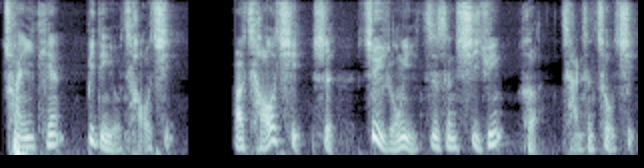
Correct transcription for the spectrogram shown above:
穿一天必定有潮气，而潮气是最容易滋生细菌和产生臭气。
